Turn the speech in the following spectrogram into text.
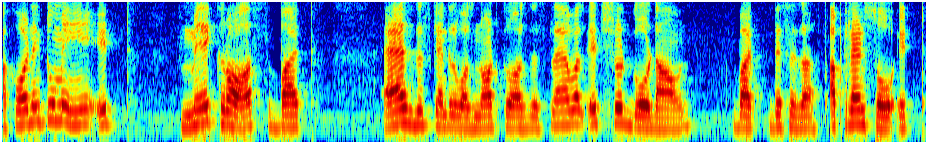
According to me it may cross but as this candle was not cross this level it should go down. But this is a uptrend so it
